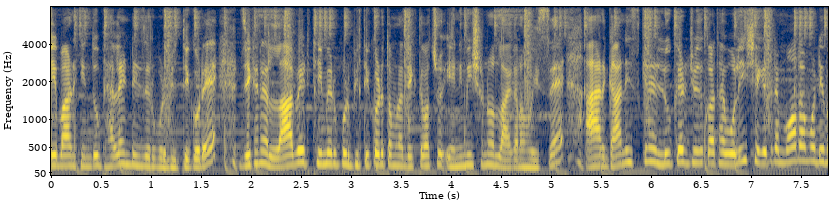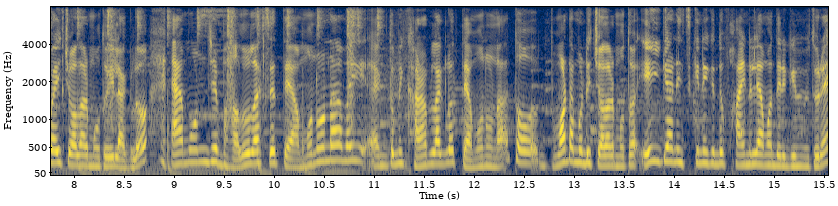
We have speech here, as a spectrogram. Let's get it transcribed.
এবার কিন্তু ভ্যালেন্টাইন্সের উপর ভিত্তি করে, যেখানে লাভের থিমের উপর ভিত্তি করে তোমরা দেখতে পাচ্ছ অ্যানিমেশনও লাগানো হয়েছে। আর গান স্ক্রিনের লুকের যদি কথা বলি, সেক্ষেত্রে মোটামুটি ভাই চলার মতোই লাগল। এমন যে ভালো লাগছে তেমনও না ভাই, একদমই খারাপ লাগল তেমনও না। তো মোটামুটি চলার মতো এই গান স্ক্রিনে কিন্তু ফাইনালি আমাদের গেমের ভিতরে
